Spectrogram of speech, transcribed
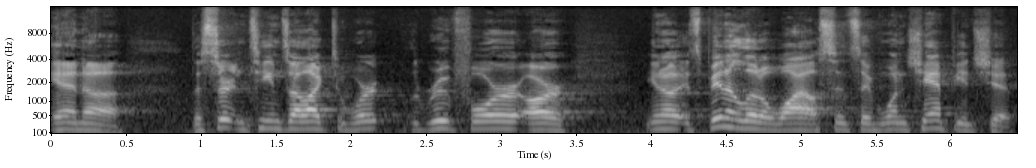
And, uh, the certain teams I like to work, root for are, you know, it's been a little while since they've won championship.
